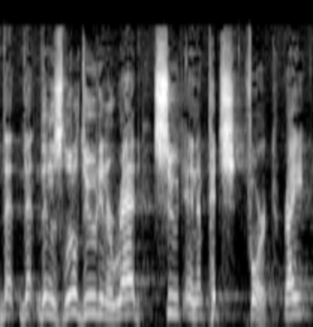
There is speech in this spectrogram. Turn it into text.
than, than this little dude in a red suit and a pitchfork, right?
